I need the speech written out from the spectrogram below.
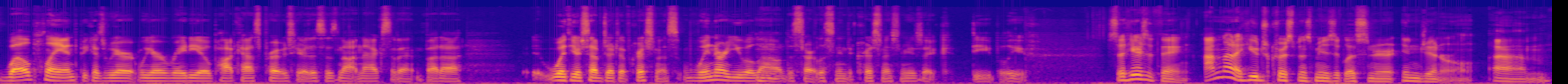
well planned because we are we are radio podcast pros here. This is not an accident, but uh with your subject of Christmas, when are you allowed mm. to start listening to Christmas music? Do you believe? So here's the thing: I'm not a huge Christmas music listener in general. Um,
